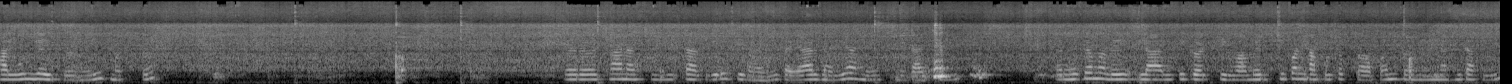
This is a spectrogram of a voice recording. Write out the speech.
हलवून घ्यायचं मी मस्त. तर छान अशी राजगिरीची भाजी तयार झाली आहे मिठाची. तर ह्याच्यामध्ये लाल तिखट किंवा मिरची पण टाकू शकतो आपण पण मी नाही टाकली.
